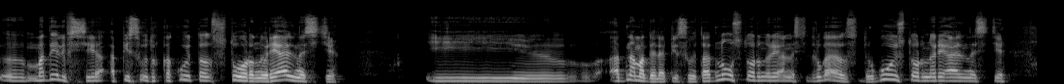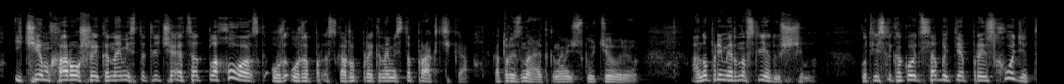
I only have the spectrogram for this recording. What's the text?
модели все описывают какую-то сторону реальности – и одна модель описывает одну сторону реальности, другая – другую сторону реальности. И чем хороший экономист отличается от плохого, уже, уже скажу про экономиста-практика, который знает экономическую теорию, оно примерно в следующем. Вот если какое-то событие происходит,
